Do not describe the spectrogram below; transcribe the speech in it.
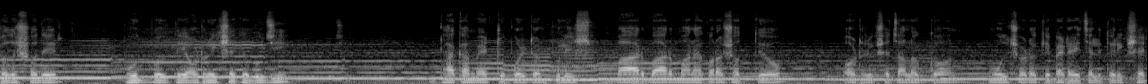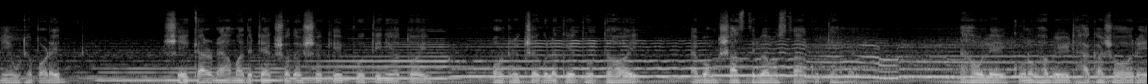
সদস্যদের ভূত বলতে অটোরিকশাকে বুঝি। ঢাকা মেট্রোপলিটন পুলিশ বারবার মানা করা সত্ত্বেও অটোরিকশা চালকগণ মূল সড়কে ব্যাটারি চালিত রিক্সা নিয়ে উঠে পড়েন। সেই কারণে আমাদের ট্যাক্স সদস্যকে প্রতিনিয়তই অটোরিকশাগুলোকে ধরতে হয় এবং শাস্তির ব্যবস্থা করতে হয়। না হলে কোনোভাবেই ঢাকা শহরে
